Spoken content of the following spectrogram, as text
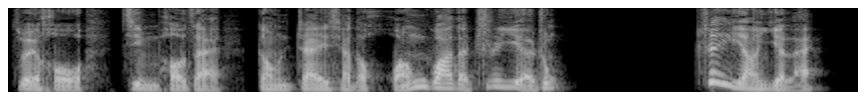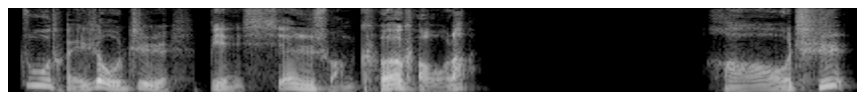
最后浸泡在刚摘下的黄瓜的汁液中。这样一来，猪腿肉质便鲜爽可口了。好吃。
